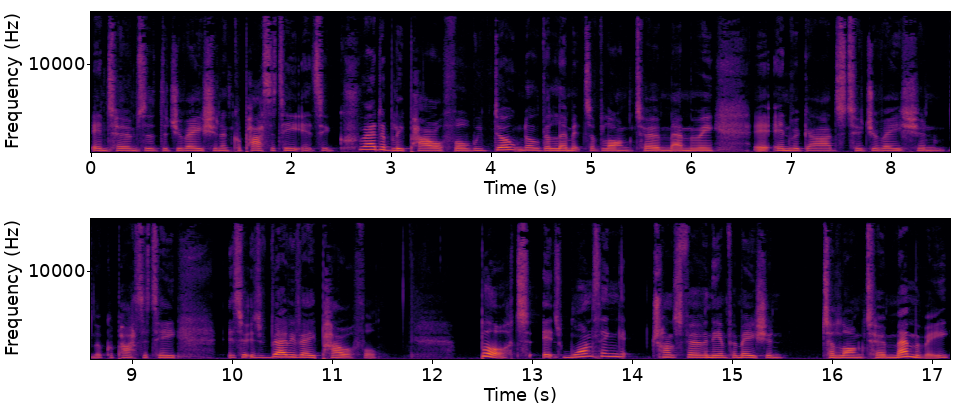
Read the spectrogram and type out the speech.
in terms of the duration and capacity. It's incredibly powerful. We don't know the limits of long term memory in regards to duration, the capacity. It's, it's very, very powerful. But it's one thing transferring the information to long term memory,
